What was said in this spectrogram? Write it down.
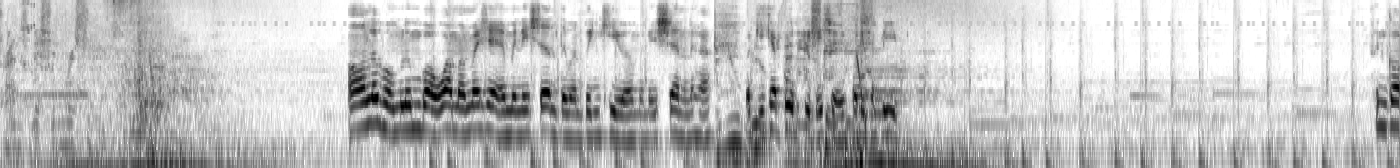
Transmission received. อ๋อแล้วผมลืมบอกว่ามันไม่ใช่ Animation แต่มันเป็น Q Animation นะคะเมื่อกี้แค่พูดผิดเฉยๆพอดีมันรีบ ซึ่งก็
